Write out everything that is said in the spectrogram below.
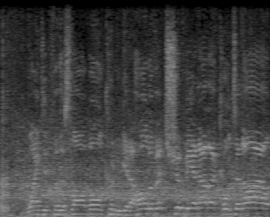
Waited for the slower ball, couldn't get a hold of it. Should be another. Caught an aisle.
